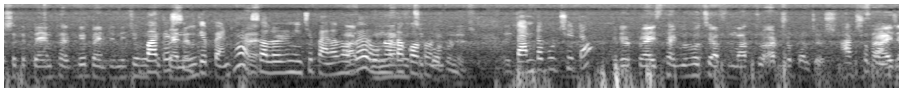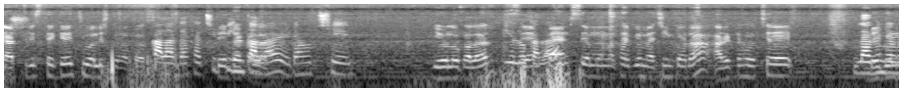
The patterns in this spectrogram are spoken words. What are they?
এর সাথে প্যান্ট থাকবে। প্যান্টের নিচে হচ্ছে প্যানেল প্যান্ট হ্যাঁ হ্যাঁ। সালোয়ারের নিচে প্যানেল আর হবে আর ওড়না ওনাটা হচ্ছে কটন কটনের দামটা পড়ছে এটা? এটার প্রাইস থাকবে হচ্ছে আপু মাত্র 850 850 সাইজ 38 থেকে 44 পর্যন্ত কালার দেখাচ্ছি পিঙ্ক কালার এটা হচ্ছে yellow colour same pant same ওড়না থাকবে ম্যাচিং করা। আরেকটা হচ্ছে ল্যাভেন্ডার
